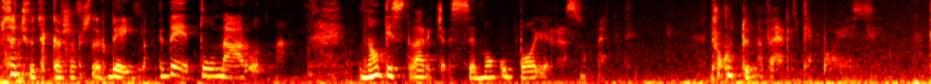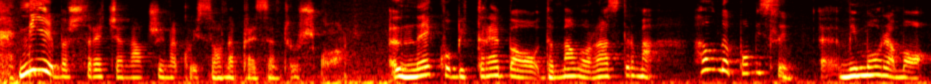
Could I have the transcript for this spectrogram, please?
Šta ću ti kažem, šta, gde ima, gde je tu narodna? Mnoge stvari će se mogu bolje razumeti. Drugo, tu ima velike poezije. Nije baš sreća način na koji se ona prezentuje u školi. Neko bi trebao da malo razdrama, a onda pomislim, e, mi moramo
